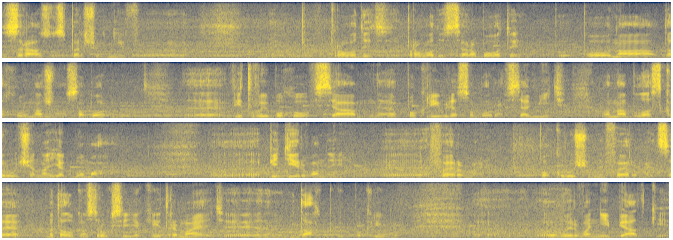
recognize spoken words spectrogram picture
Зразу з перших днів е, проводить, проводяться роботи по, на даху нашого собору. Е, Від вибуху вся е, покрівля собору, вся мідь, вона була скручена як бумага. Підірвані ферми, покручені ферми. Це металоконструкції, які тримають дах покрівлю. Вирвані п'ятки,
